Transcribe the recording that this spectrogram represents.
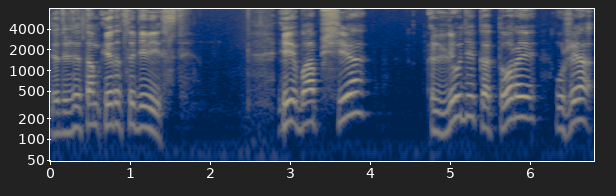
Это же там и рецидивисты. И вообще люди, которые уже,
